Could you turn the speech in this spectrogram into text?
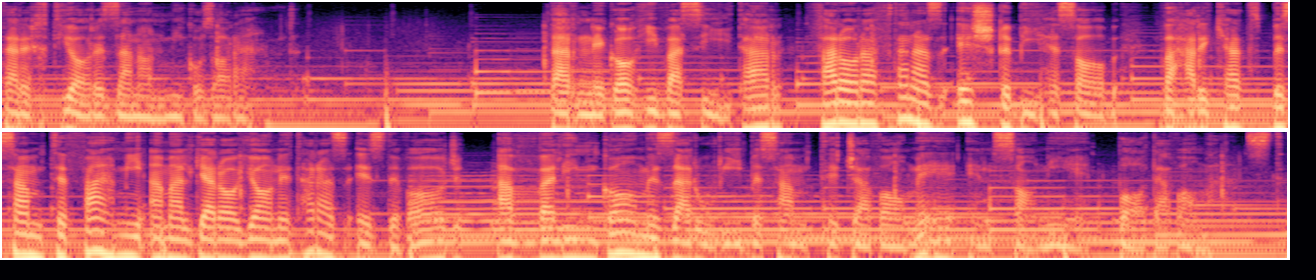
در اختیار زنان می‌گذارند. در نگاهی وسیعتر فرارفتن از عشق بی حساب و حرکت به سمت فهمی عملگرایانه تر از ازدواج اولین گام ضروری به سمت جوامع انسانی با دوام است.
